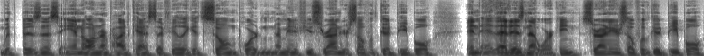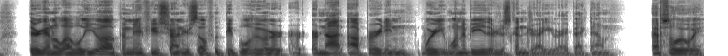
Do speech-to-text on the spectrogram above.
with business and on our podcast. I feel like it's so important. I mean, if you surround yourself with good people, and that is networking, surrounding yourself with good people, they're going to level you up. I mean, if you surround yourself with people who are are not operating where you want to be, they're just going to drag you right back down. Absolutely.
